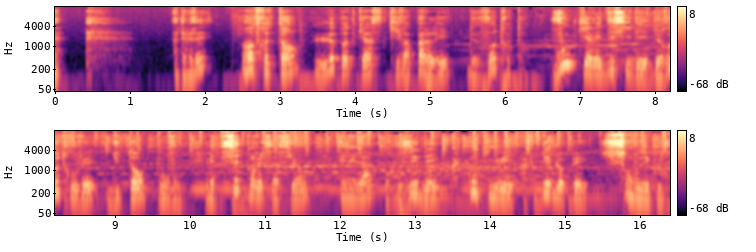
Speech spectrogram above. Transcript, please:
Intéressé? Entre-temps, le podcast qui va parler de votre temps. Vous qui avez décidé de retrouver du temps pour vous. Eh bien, cette conversation, elle est là pour vous aider à continuer à vous développer sans vous épuiser.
